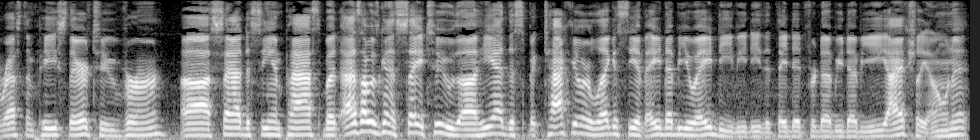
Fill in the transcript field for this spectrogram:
Rest in peace there to Verne. Uh, sad to see him pass. But as I was going to say, too, uh, he had the spectacular legacy of AWA DVD that they did for WWE. I actually own it,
